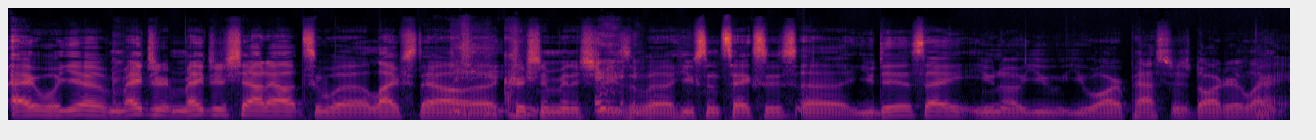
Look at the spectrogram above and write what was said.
Hey, well, yeah, major major shout out to uh, Lifestyle uh, Christian Ministries of uh, Houston, Texas. Uh, you did say, you know, you you are a pastor's daughter. Like, Right.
